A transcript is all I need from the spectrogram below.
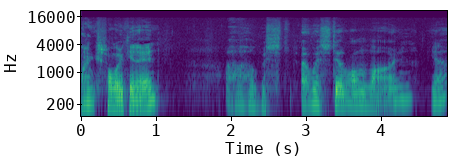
Thanks for looking in. Uh, we're, are we still online? Yeah?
